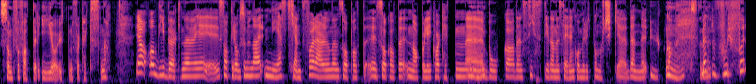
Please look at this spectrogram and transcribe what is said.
som forfatter i og utenfor tekstene. Ja, og de bøkene vi snakker om som hun er mest kjent for, er jo den såkalte, såkalte Napoli-kvartetten-boka. Mm. Den siste i denne serien kommer ut på norsk eh, denne uka. Mm, Men hvorfor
